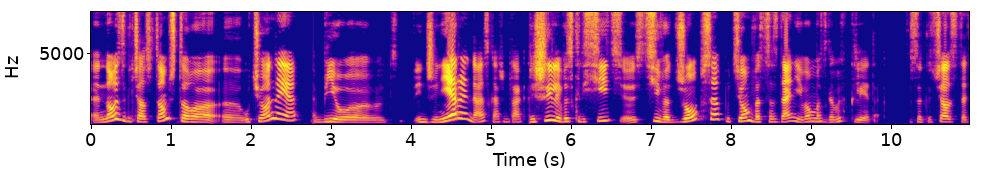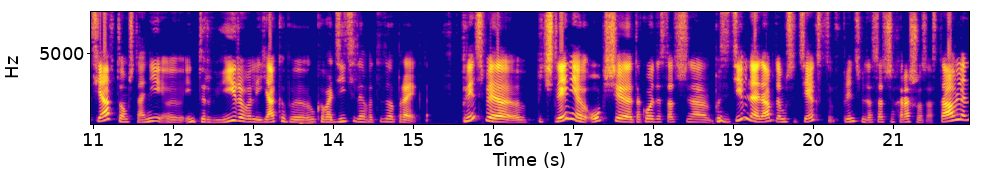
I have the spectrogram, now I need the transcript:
Новость заключалась в том, что ученые, биоинженеры, да, скажем так, решили воскресить Стива Джобса путем воссоздания его мозговых клеток. Заключалась статья в том, что они э, интервьюировали якобы руководителя вот этого проекта. В принципе, впечатление общее такое достаточно позитивное, да, потому что текст, в принципе, достаточно хорошо составлен.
